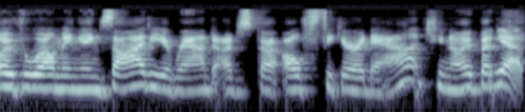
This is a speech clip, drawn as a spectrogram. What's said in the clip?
overwhelming anxiety around it. I just go, I'll figure it out, you know. But yeah.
